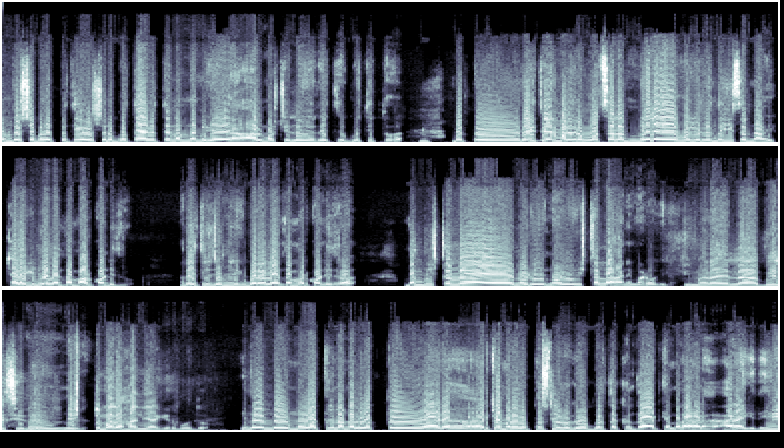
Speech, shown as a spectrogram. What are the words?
ಒಂದ್ ವರ್ಷ ಬಂದ್ರೆ ಪ್ರತಿ ವರ್ಷನೂ ಬರ್ತಾ ಇರುತ್ತೆ ಅನ್ನೋದು ನಮಗೆ ಆಲ್ಮೋಸ್ಟ್ ಇಲ್ಲಿ ರೈತರಿಗೆ ಗೊತ್ತಿತ್ತು. ಬಟ್ ರೈತರು ಏನ್ ಮಾಡಿದ್ರು ಹೋದ್ ಸಲ ಮೇಲೆ ಹೋಗಿರೋದ್ರಿಂದ ಈ ಸಲ ನಾವು ಕೆಳಗೆ ಇಳಿಯಲ್ಲ ಅಂತ ಮಾಡ್ಕೊಂಡಿದ್ರು. ರೈತರು ಜಮೀನಿಗೆ ಬರಲ್ಲ ಅಂತ ಮಾಡ್ಕೊಂಡಿದ್ರು. ಬಂದು ಇಷ್ಟೆಲ್ಲ ನೋಡಿ ನೋಡಿ ಇಷ್ಟೆಲ್ಲ ಹಾನಿ ಮಾಡಿ ಹೋಗಿದೆ. ಈ ಮರ ಎಲ್ಲ ಬೀಳ್ಸಿದೆ. ಎಷ್ಟು ಮರ ಹಾನಿ ಆಗಿರ್ಬೋದು? ಇದೊಂದು ಮೂವತ್ತರಿಂದ ನಲವತ್ತು ಅಡಿಕೆ ಮರ ಫಸಲು ಬರ್ತಕ್ಕಂತ ಅಡಿಕೆ ಮರ ಹಾನಿ ಹಾಳಾಗಿದೆ ಈ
